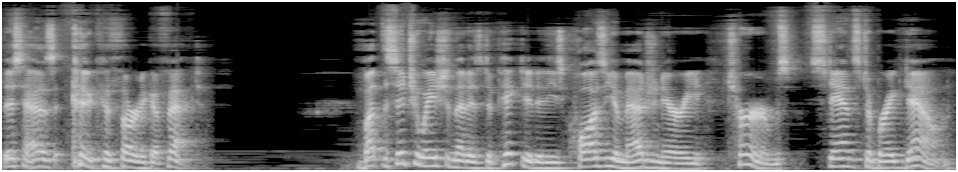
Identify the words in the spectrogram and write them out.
this has a cathartic effect. But the situation that is depicted in these quasi imaginary terms stands to break down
